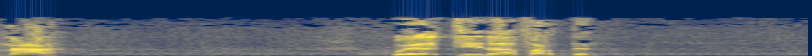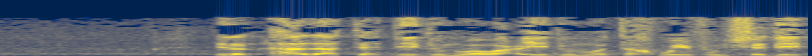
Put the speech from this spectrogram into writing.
معه. ويأتينا فردا. إذا هذا تهديد ووعيد وتخويف شديد.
